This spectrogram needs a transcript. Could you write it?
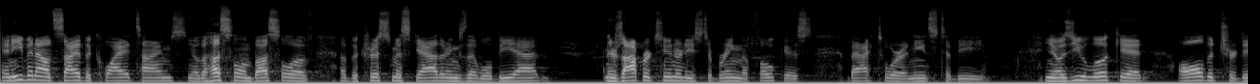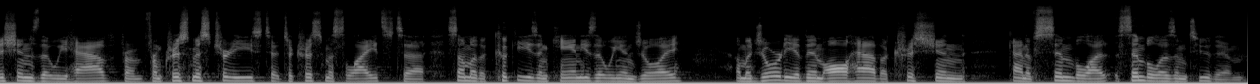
and even outside the quiet times, you know, the hustle and bustle of, of the Christmas gatherings that we'll be at, there's opportunities to bring the focus back to where it needs to be. You know, as you look at all the traditions that we have, from, from Christmas trees to, to Christmas lights to some of the cookies and candies that we enjoy, a majority of them all have a Christian kind of symbol, symbolism to them.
